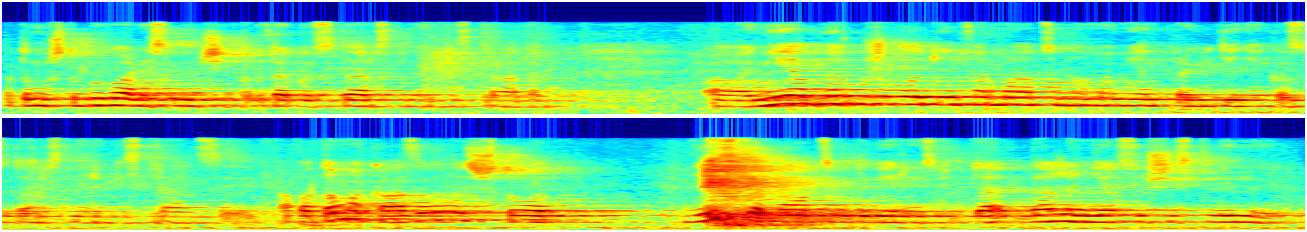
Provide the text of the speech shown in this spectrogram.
Потому что бывали случаи, когда государственный регистратор а, не обнаруживал эту информацию на момент проведения государственной регистрации, а потом оказывалось, что действия по отзыву доверенности даже не осуществлены.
